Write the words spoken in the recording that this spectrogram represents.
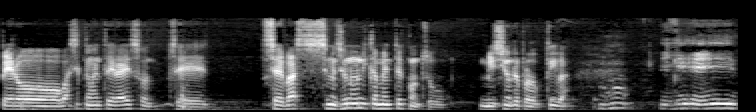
pero básicamente era eso, se, se, bas- se menciona únicamente con su misión reproductiva, y que, eh,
